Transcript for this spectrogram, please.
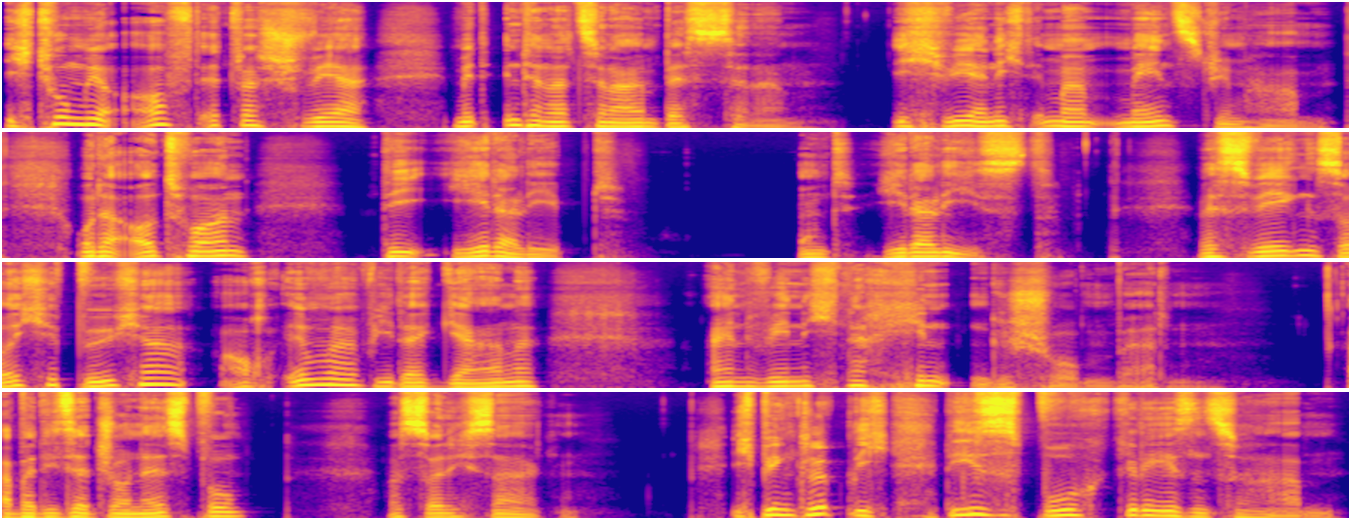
Ich tue mir oft etwas schwer mit internationalen Bestsellern. Ich will ja nicht immer Mainstream haben oder Autoren, die jeder liebt und jeder liest. Weswegen solche Bücher auch immer wieder gerne ein wenig nach hinten geschoben werden. Aber dieser John Espo, was soll ich sagen? Ich bin glücklich, dieses Buch gelesen zu haben.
